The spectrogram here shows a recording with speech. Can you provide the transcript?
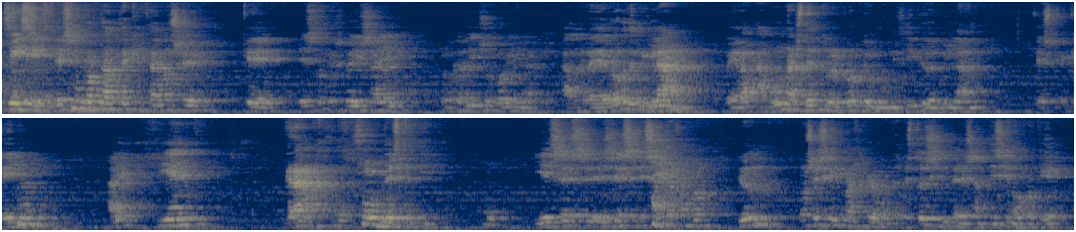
sí. Sí, sí. Es importante, quizá no sé, que esto que veis ahí, lo que ha dicho Corina, alrededor de Milán, algunas dentro del propio municipio de Milán, que es pequeño, hay 100 granjas Sí. de este tipo. Y ese es, ese es, ese, por ejemplo, yo no sé si hay más preguntas. Esto es interesantísimo porque,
